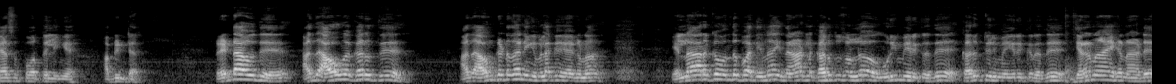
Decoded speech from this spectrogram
பேச போகிறது இல்லைங்க அப்படின்ட்டார். ரெண்டாவது அது அவங்க கருத்து. அது அவங்ககிட்ட தான் நீங்கள் விளக்கம் கேட்கணும். எல்லாருக்கும் வந்து பார்த்தீங்கன்னா இந்த நாட்டில் கருத்து சொல்ல உரிமை இருக்கிறது கருத்துரிமை இருக்கிறது. ஜனநாயக நாடு.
